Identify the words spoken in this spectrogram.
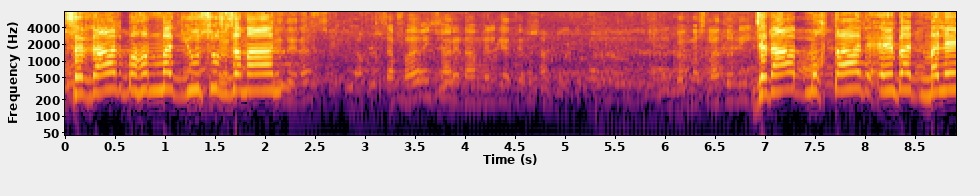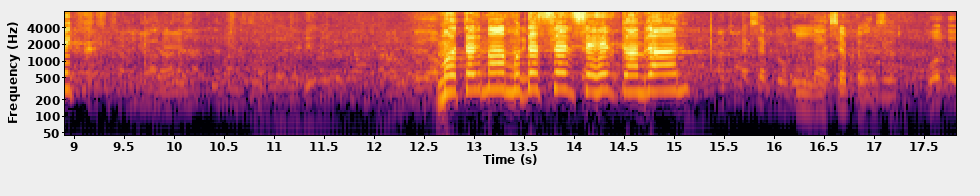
सरदार मोहम्मद यूसुफ जमान। सफ़र सारे नाम मिल गए थे। कोई मसला तो नहीं? जनाब मुख्तार अहमद मलिक। मोहतरमा मुदसर शहर कामरान। एक्सेप्ट हो गए एक्सेप्ट हो गया सर बोल दो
